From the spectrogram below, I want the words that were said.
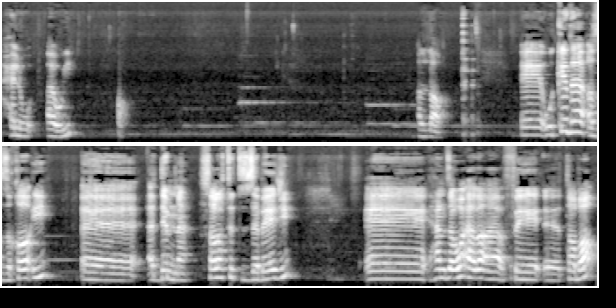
حلو قوي. الله. آه وكده أصدقائي آه قدمنا سلطة الزبادي. آه هنزوقها بقى في آه طبق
